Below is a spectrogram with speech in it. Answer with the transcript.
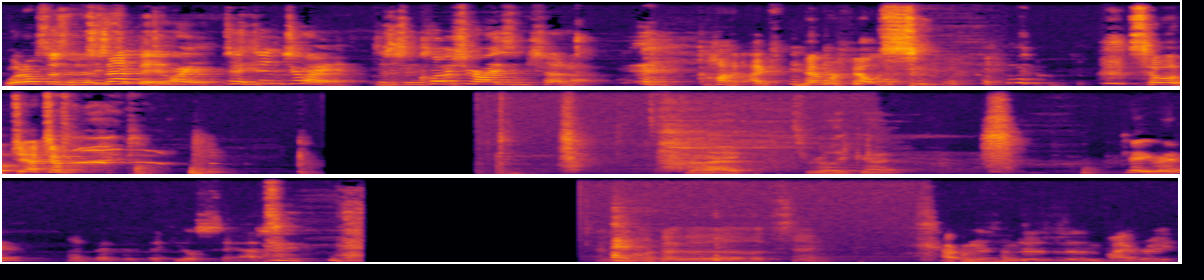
What else has, has Just that enjoy been? it. Just enjoy it. Just, Just- close your eyes and shut up. God, I've never felt so, so objectified. Good. It's really good. Okay, you ready? I, I, I feel sad. It doesn't look like a thing. How come this one doesn't, doesn't vibrate?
